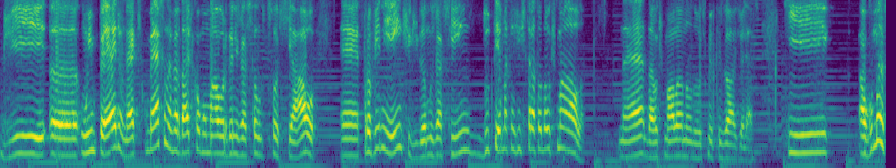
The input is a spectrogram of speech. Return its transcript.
de uh, um império, né, que começa na verdade como uma organização social é, proveniente, digamos assim, do tema que a gente tratou da última aula né, da última aula, do último episódio, aliás, que algumas,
